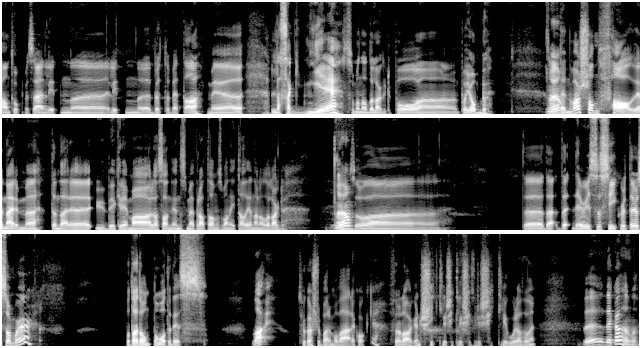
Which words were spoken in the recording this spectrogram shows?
han tok med seg en liten, uh, liten eh, bøttebetta med lasagne som han hadde lagd på, eh, på jobb. Ja. Den var sånn farlig nærme den derre ubekrema lasagnen som jeg prata om som han italieneren hadde lagd. ja. Så eh, det, det, det, There is a secret there somewhere. But I don't know what it is. Nei. Jeg tror kanskje du bare må være kokk for å lage en skikkelig skikkelig, skikkelig, skikkelig god lasagne. Det, det kan hende.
